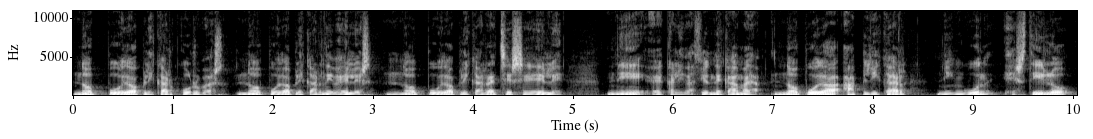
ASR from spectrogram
No puedo aplicar curvas, no puedo aplicar niveles, no puedo aplicar HSL, ni eh, calibración de cámara, no puedo aplicar ningún estilo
